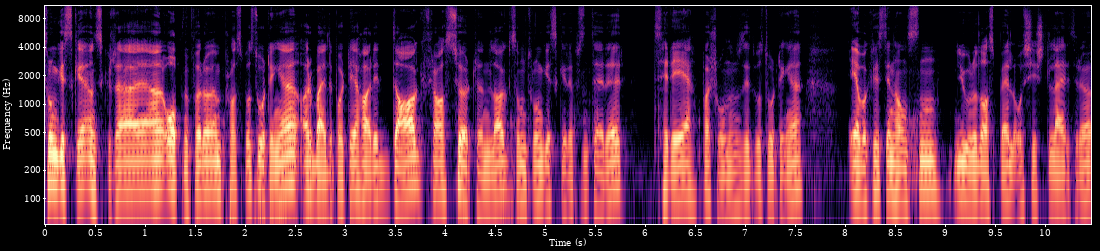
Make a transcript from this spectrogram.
Trond Giske ønsker seg, er åpne for en plass på Stortinget. Arbeiderpartiet har i dag fra Sør-Trøndelag, som Trond Giske representerer, tre personer som sitter på Stortinget. Eva Kristin Hansen, Joro Dasbell og Kirsti Leirtrø.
